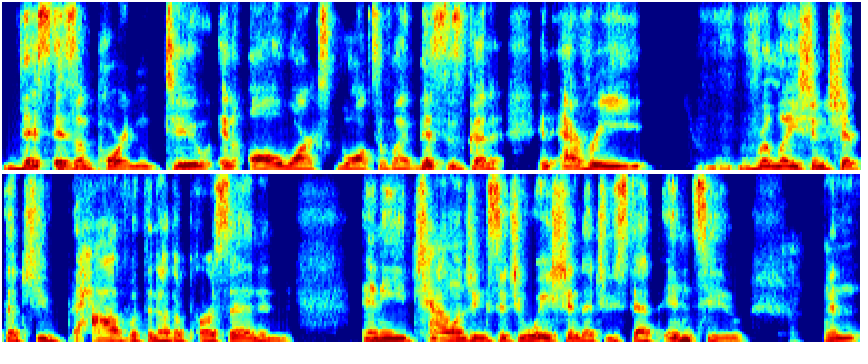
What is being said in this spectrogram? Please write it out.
this is important too in all walks walks of life. This is gonna in every relationship that you have with another person and any challenging situation that you step into. And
